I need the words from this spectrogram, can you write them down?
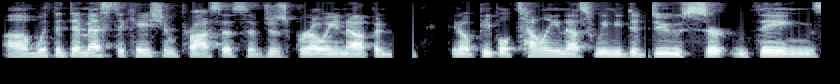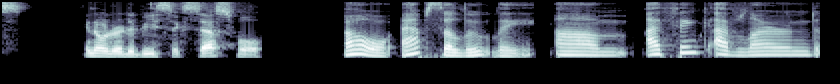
um, with the domestication process of just growing up and you know, people telling us we need to do certain things in order to be successful. Oh, absolutely. Um, I think I've learned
